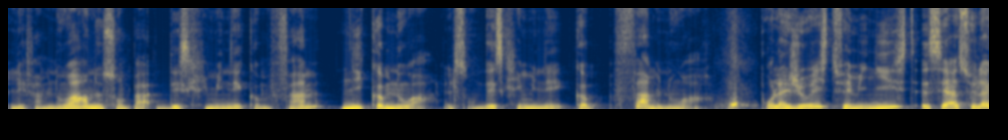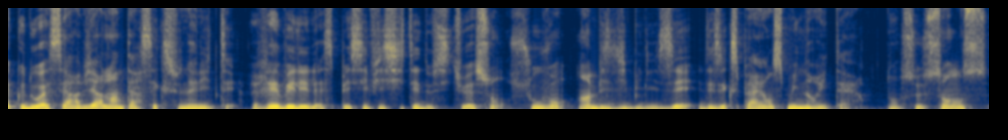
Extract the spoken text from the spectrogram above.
Les femmes noires ne sont pas discriminées comme femmes ni comme noires, elles sont discriminées comme femmes noires. Pour la juriste féministe, c'est à cela que doit servir l'intersectionnalité, révéler la spécificité de situations souvent invisibilisées des expériences minoritaires. Dans ce sens,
